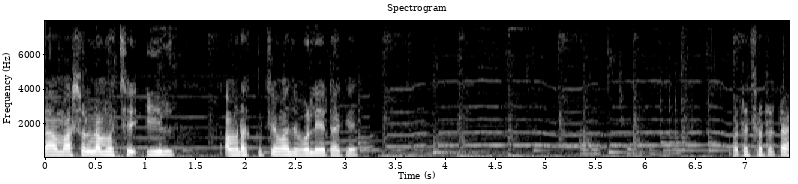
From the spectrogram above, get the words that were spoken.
নাম, আসল নাম হচ্ছে ইল। আমরা কুচে মাছ বলি এটাকে। ওটা ছোটটা?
